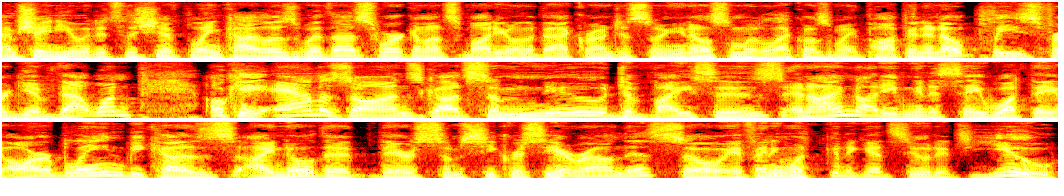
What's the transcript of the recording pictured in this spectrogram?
I'm Shane Hewitt. It's the shift. Blaine Kyllo's with us, working on some audio in the background, just so you know. Some little echoes might pop in and out. Please forgive that one. Okay, Amazon's got some new devices, and I'm not even going to say what they are, Blaine, because I know that there's some secrecy around this. So if anyone's going to get sued, it's you.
